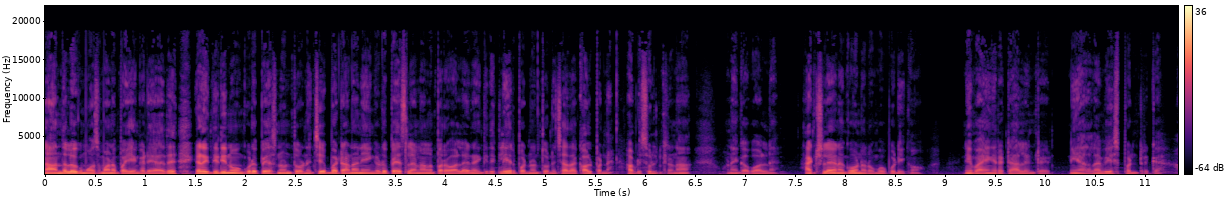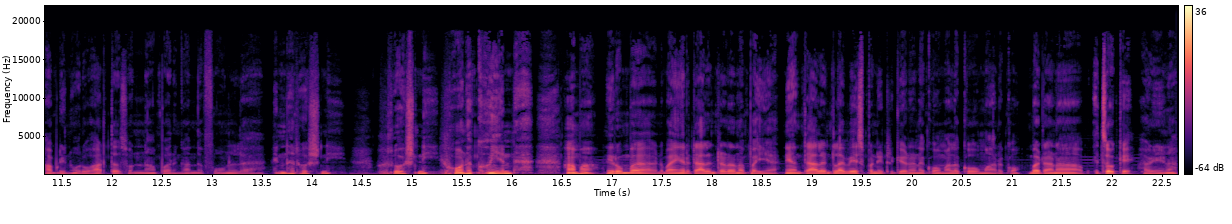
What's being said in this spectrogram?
நான் அந்தளவுக்கு மோசமான பையன் கிடையாது. எனக்கு திடீர்னு உங்க கூட பேசணும்னு தோணுச்சு. பட் ஆனால் நீங்கள் எங்கூட பேசலனாலும் பரவாயில்ல. எனக்கு இது கிளியர் பண்ணணும்னு தோணுச்சு. அதான் கால் பண்ணேன். அப்படி சொல்லிட்டேன்னா உனக்கு கபால்னு ஆக்சுவலாக எனக்கும் உன்னை ரொம்ப பிடிக்கும். நீ பயங்கர டேலண்டட் நீ அதெல்லாம் வேஸ்ட் பண்ணிருக்க அப்படின்னு ஒரு வார்த்தை சொன்னா பாருங்க அந்த ஃபோனில் என்ன ரோஷினி? ரோஷினி உனக்கும் என்ன? ஆமாம் நீ ரொம்ப பயங்கர டேலண்டடான பையன். நீ அந்த டேலண்ட்லாம் வேஸ்ட் பண்ணிட்டு இருக்கேன்னு எனக்கு மேலே கோவமாக இருக்கும். பட் ஆனால் இட்ஸ் ஓகே அப்படின்னா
